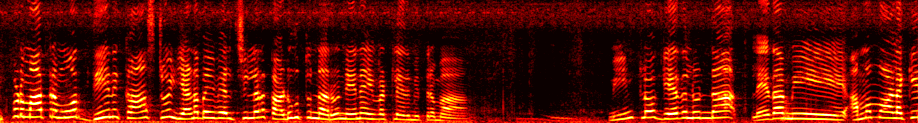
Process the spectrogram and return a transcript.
ఇప్పుడు మాత్రము దీని కాస్ట్ ఎనభై వేలు చిల్లరకు అడుగుతున్నారు. నేనే ఇవ్వట్లేదు మిత్రమా? మీ ఇంట్లో గేదెలున్నా లేదా మీ అమ్మమ్మ వాళ్ళకి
